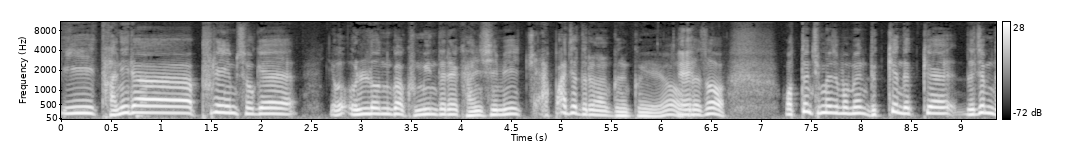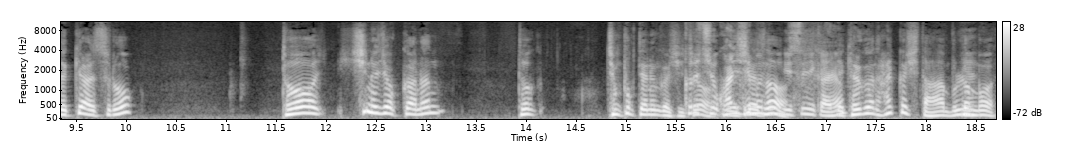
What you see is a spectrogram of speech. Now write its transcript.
이 단일화 프레임 속에 언론과 국민들의 관심이 쫙 빠져들어가는 거예요. 네. 그래서 어떤 측면에서 보면 늦게 늦게 늦으면 늦게 할수록 더 시너지 효과는 더 증폭되는 것이죠. 그렇죠. 관심은 있으니까요. 네, 결국은 할 것이다. 물론 네. 뭐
